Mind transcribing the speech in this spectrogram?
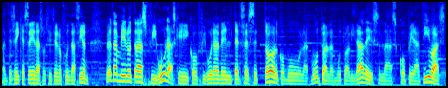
antes hay que ser asociación o fundación, pero también otras figuras que configuran el tercer sector como las mutuas, las mutualidades, las cooperativas,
